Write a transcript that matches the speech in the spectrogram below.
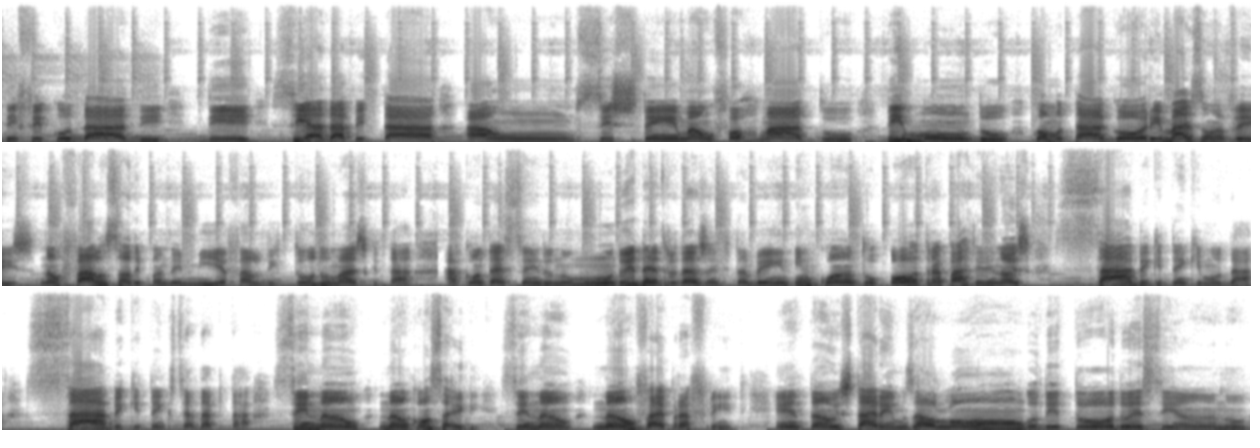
dificuldade de se adaptar a um sistema, a um formato de mundo como está agora. E mais uma vez, não falo só de pandemia, falo de tudo mais que está acontecendo no mundo e dentro da gente também, enquanto outra parte de nós sabe que tem que mudar, sabe que tem que se adaptar. Senão, não consegue. Senão, não vai para frente. Então, estaremos ao longo de todo esse ano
